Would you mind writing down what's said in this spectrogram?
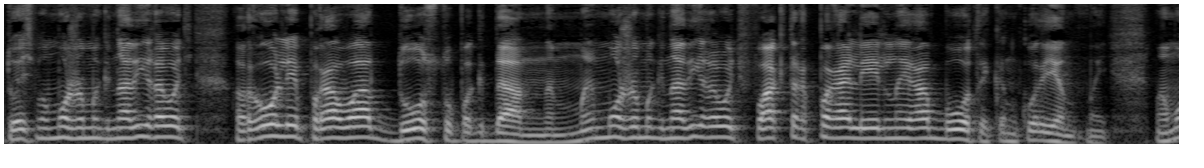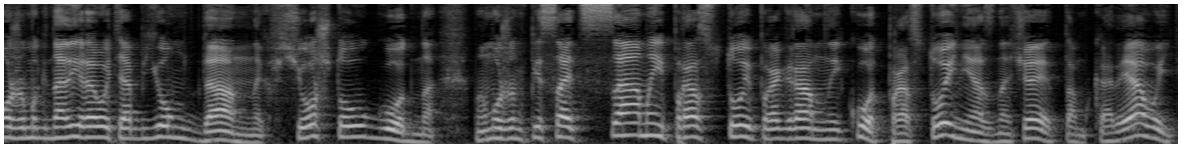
То есть мы можем игнорировать роли права доступа к данным, мы можем игнорировать фактор параллельной работы конкурентной, мы можем игнорировать объем данных, все что угодно. Мы можем писать самый простой программный код. Простой не означает там корявый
